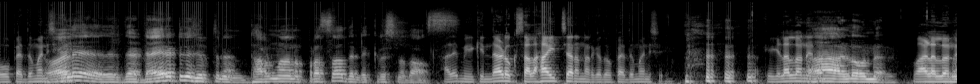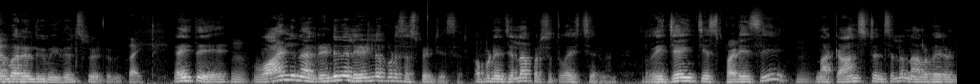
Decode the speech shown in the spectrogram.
ఓ పెద్ద మనిషి వాళ్ళే డైరెక్ట్గా చెప్తున్నాను ధర్మాన ప్రసాద్ అంటే కృష్ణదాస్. అదే మీకు ఇందాడ ఒక సలహా ఇచ్చారన్నారు కదా పెద్ద మనిషి. ఇళ్ళలోనే వాళ్ళు ఉన్నారు. వాళ్ళలోనే మరి ఎందుకు మీకు తెలిసిపోయింది రైట్ అయితే వాళ్ళు నాకు రెండు వేల ఏడులో కూడా సస్పెండ్ చేశారు. అప్పుడు నేను జిల్లా పరిషత్ వైస్ చైర్మన్. రిజైన్ చేసి పడేసి నా కాన్స్టిట్యున్సీలో నలభై రెండు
